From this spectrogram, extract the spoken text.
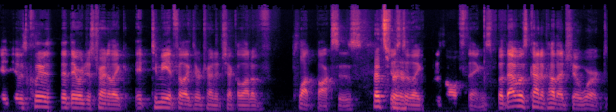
it, it was clear that they were just trying to like. It to me, it felt like they were trying to check a lot of plot boxes That's just fair. to like resolve things. But that was kind of how that show worked.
